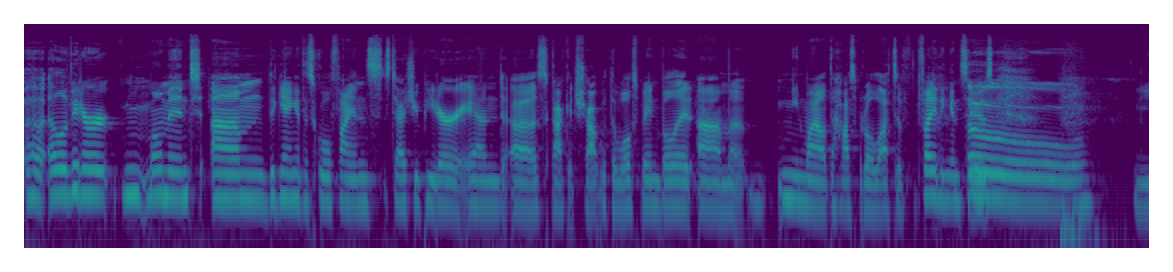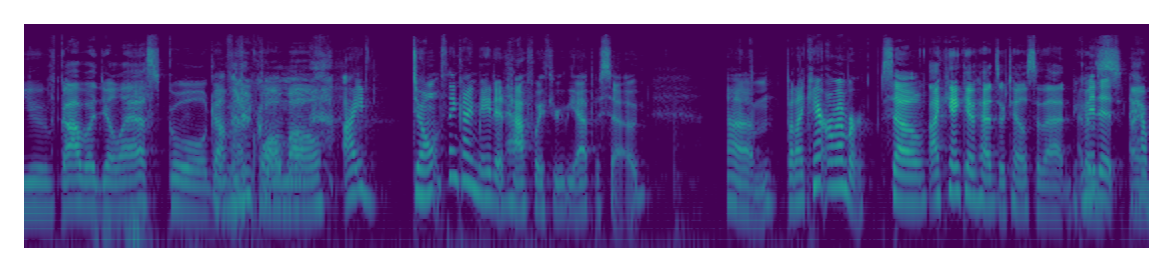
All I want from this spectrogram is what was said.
uh, elevator moment. Um, the gang at the school finds Statue Peter, and uh, Scott gets shot with the Wolfsbane bullet. Um, meanwhile, at the hospital, lots of fighting ensues. Oh, you've gobbled your last school, Governor, Cuomo. I don't think I made it halfway through the episode, um, but I can't remember. So I can't give heads or tails to that because I made it. I-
